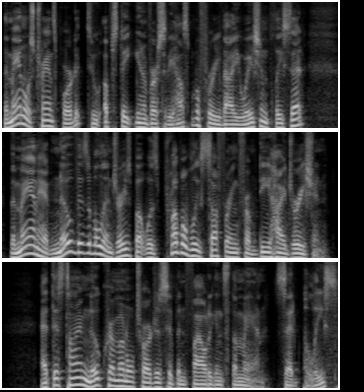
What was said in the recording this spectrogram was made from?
The man was transported to Upstate University Hospital for evaluation, police said. The man had no visible injuries but was probably suffering from dehydration. At this time, no criminal charges have been filed against the man, said police.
